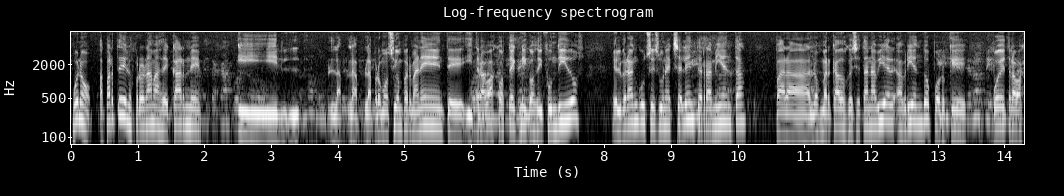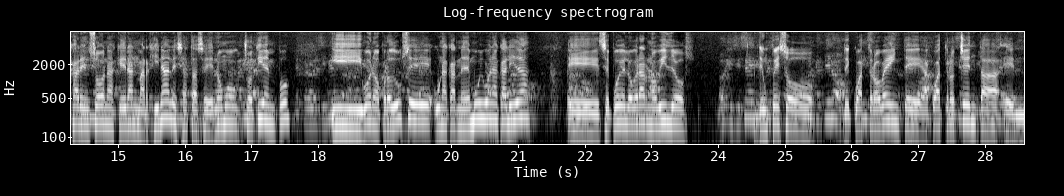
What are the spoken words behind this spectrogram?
Bueno, aparte de los programas de carne y la promoción permanente y trabajos técnicos difundidos, el Brangus es una excelente herramienta para los mercados que se están abriendo porque puede trabajar en zonas que eran marginales hasta hace no mucho tiempo y bueno, produce una carne de muy buena calidad, eh, se puede lograr novillos de un peso de 4.20 a 4.80 en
